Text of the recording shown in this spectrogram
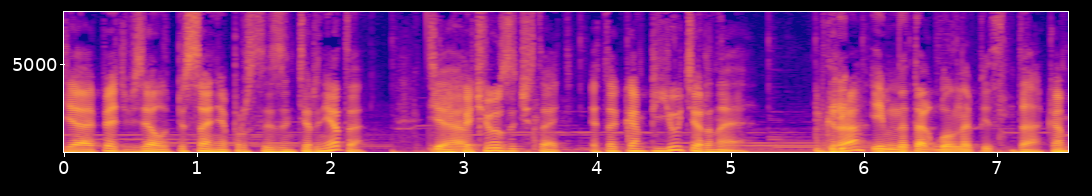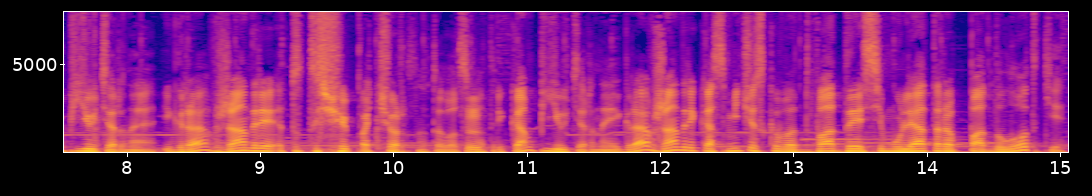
я опять взял описание просто из интернета. Я хочу зачитать. Это компьютерная игра. И- именно так было написано. Да, компьютерная игра в жанре, тут еще и подчеркнуто, вот Хм. смотри, компьютерная игра в жанре космического 2D-симулятора подлодки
